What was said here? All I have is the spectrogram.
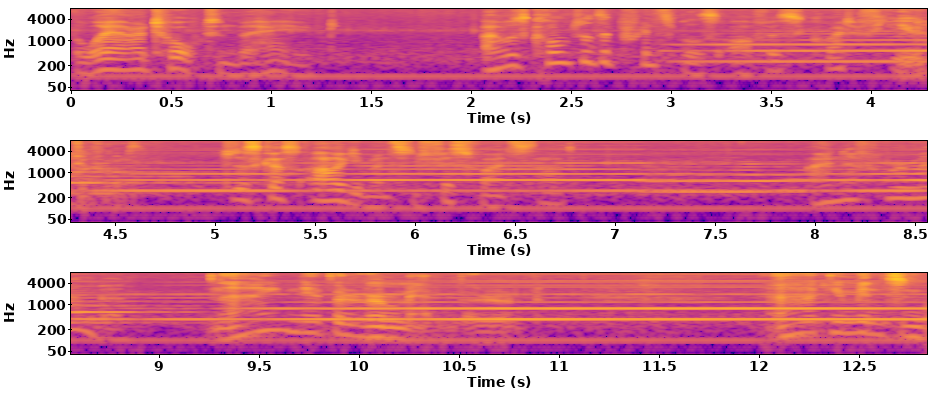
the way I talked and behaved. I was called to the principal's office quite a few times to discuss arguments and fistfights that I never remembered. I never remembered. Arguments and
